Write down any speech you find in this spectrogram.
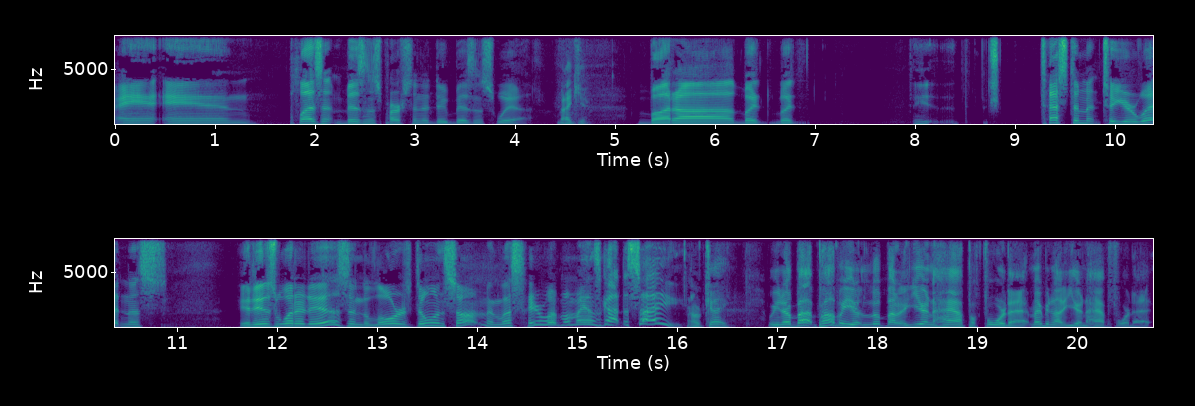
and, and pleasant business person to do business with. Thank you. But uh, but but testament to your witness. It is what it is, and the Lord is doing something. And let's hear what my man's got to say. Okay. Well, you know, about probably a about a year and a half before that, maybe not a year and a half before that,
